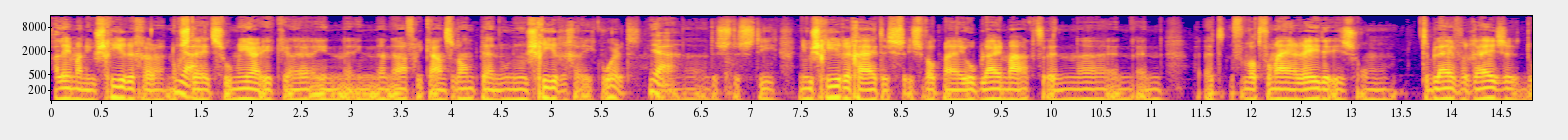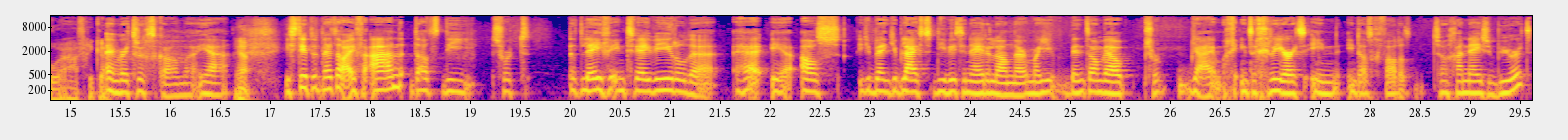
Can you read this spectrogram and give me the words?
alleen maar nieuwsgieriger nog Ja. steeds. Hoe meer ik eh, in, in een Afrikaans land ben, hoe nieuwsgieriger ik word. Ja. En, eh, dus, dus die nieuwsgierigheid is, is wat mij heel blij maakt. En, eh, en, en het, wat voor mij een reden is om te blijven reizen door Afrika. En weer terug te komen, ja. Ja. Je stipt het net al even aan dat die soort het leven in twee werelden, hè, als je bent, je blijft die witte Nederlander, maar je bent dan wel soort ja, geïntegreerd in in dat geval dat zo'n Ghanese buurt,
